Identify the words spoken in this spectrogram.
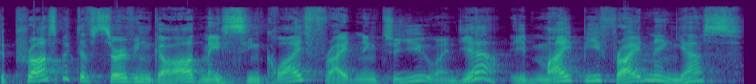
The prospect of serving God may seem quite frightening to you. And yeah, it might be frightening. Yes.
